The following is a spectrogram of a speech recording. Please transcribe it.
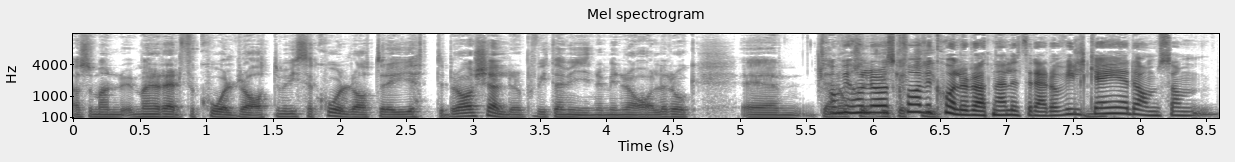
alltså man, man är rädd för kolhydrater men vissa kolhydrater är ju jättebra källor på vitaminer och mineraler och eh, Om vi håller oss kvar vid typ- kolhydraterna lite där då, vilka är de som,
